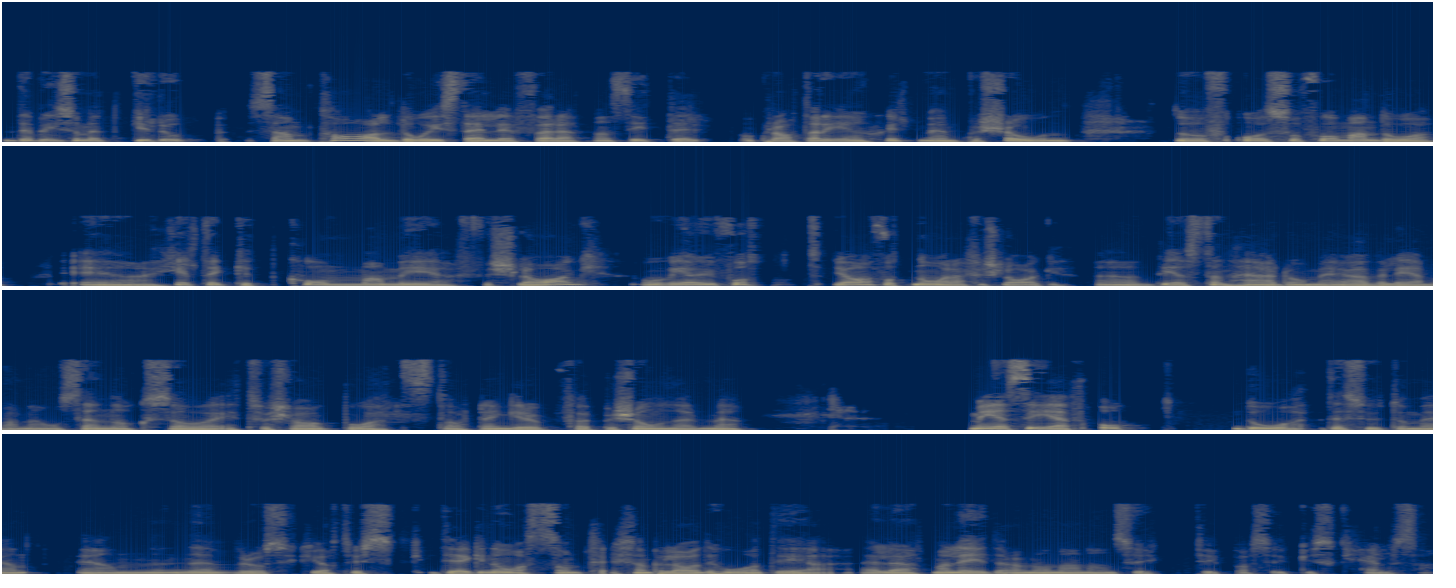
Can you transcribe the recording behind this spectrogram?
det blir som ett gruppsamtal då istället för att man sitter och pratar enskilt med en person. Då, och så får man då eh, helt enkelt komma med förslag. Och vi har ju fått, jag har fått några förslag. Eh, dels den här då med överlevarna och sen också ett förslag på att starta en grupp för personer med, med CF och då dessutom en, en neuropsykiatrisk diagnos som till exempel ADHD eller att man lider av någon annan typ av psykisk hälsa.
